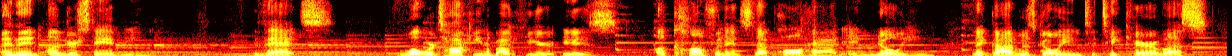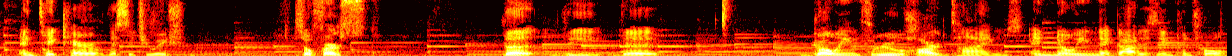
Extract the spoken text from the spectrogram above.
and then understanding that what we're talking about here is a confidence that Paul had in knowing that God was going to take care of us and take care of the situation. So first, the the the going through hard times and knowing that God is in control.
